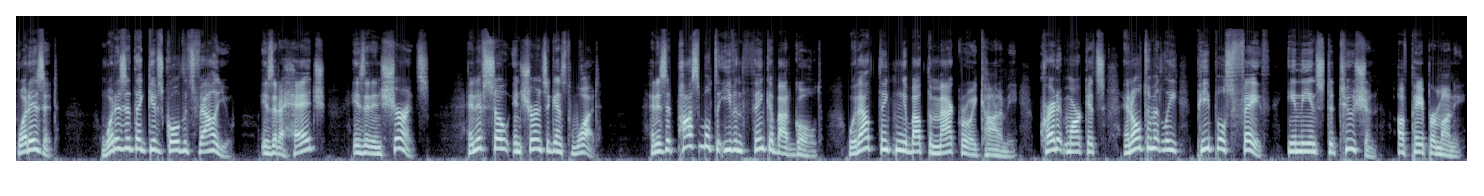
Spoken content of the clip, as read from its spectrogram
what is it? What is it that gives gold its value? Is it a hedge? Is it insurance? And if so, insurance against what? And is it possible to even think about gold without thinking about the macroeconomy, credit markets, and ultimately people's faith in the institution of paper money?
